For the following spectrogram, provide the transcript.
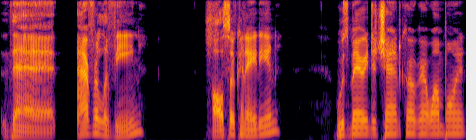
that Avril Lavigne, also Canadian, was married to Chad Kroeger at one point,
